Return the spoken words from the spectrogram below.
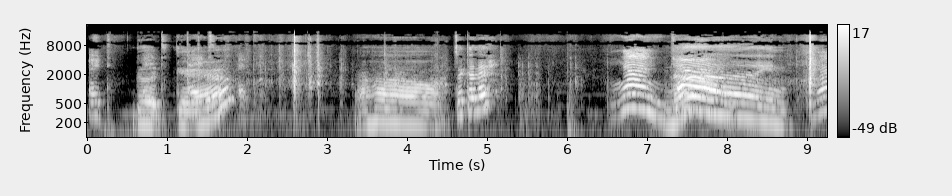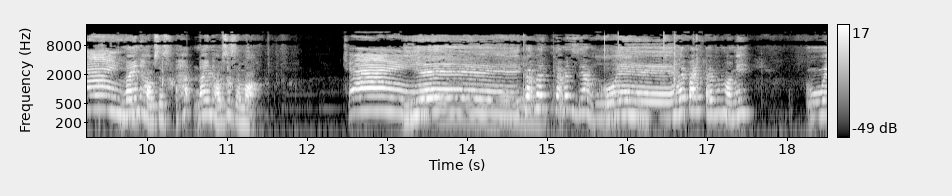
？Eight. Good girl. 然后这个呢？Nine. Nine. Nine. Nine 好是 Nine 好是什么看看看是这样，喂 five high five 妈咪。喂，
